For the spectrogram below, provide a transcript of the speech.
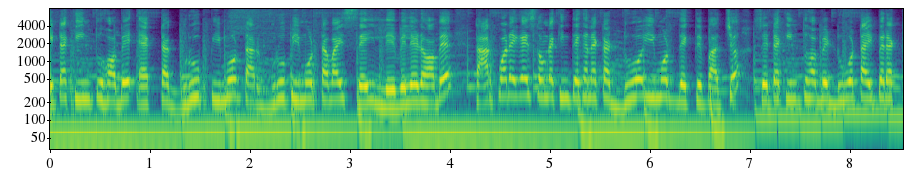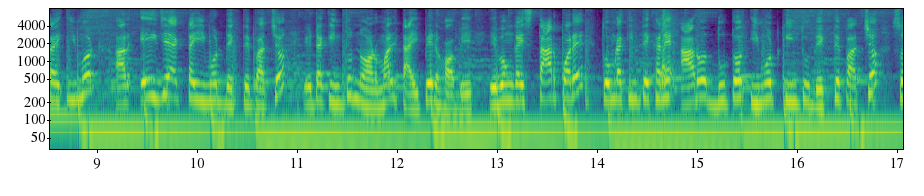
এটা কিন্তু হবে একটা গ্রুপ ইমোট, আর গ্রুপ ইমোটটা ভাই সেই লেভেলের হবে। তারপরে গাইস তোমরা কিন্তু এখানে একটা ডুয়ো ইমোট দেখতে পাচ্ছ, সেটা কিন্তু হবে ডুয়ো টাইপের একটা ইমোট, আর এই যে একটা ইমোট দেখতে পাচ্ছ, এটা কিন্তু নর্মাল টাইপের হবে। এবং গাইস তারপরে তোমরা কিন্তু এখানে আরও দুটো ইমোট কিন্তু দেখতে পাচ্ছ সো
